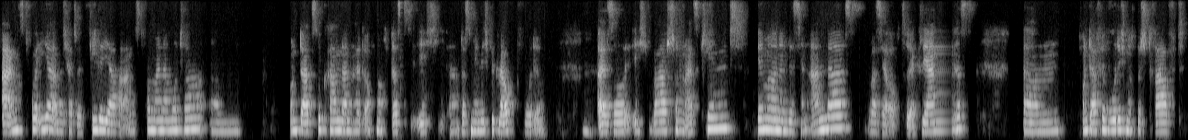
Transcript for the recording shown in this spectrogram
Angst vor ihr. Also ich hatte viele Jahre Angst vor meiner Mutter. Ähm, und dazu kam dann halt auch noch, dass ich, äh, dass mir nicht geglaubt wurde. Hm. Also ich war schon als Kind immer ein bisschen anders, was ja auch zu erklären ist. Ähm, und dafür wurde ich noch bestraft.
